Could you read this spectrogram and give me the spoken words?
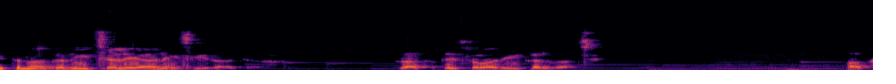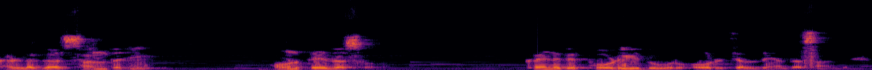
ਇਤਨਾ ਕਦੀ ਚਲਿਆ ਨਹੀਂ ਸੀ ਰਾਜਾ। ਰਥ ਤੇ ਸਵਾਰੀ ਕਰਦਾ ਸੀ। ਆਖਣ ਲੱਗਾ, ਸੰਤ ਜੀ, ਹੁਣ ਤੇ ਦੱਸੋ। ਕਹਿਣ ਲੱਗੇ ਥੋੜੀ ਦੂਰ ਹੋਰ ਚੱਲਦਿਆਂ ਦੱਸਾਂਗੇ।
